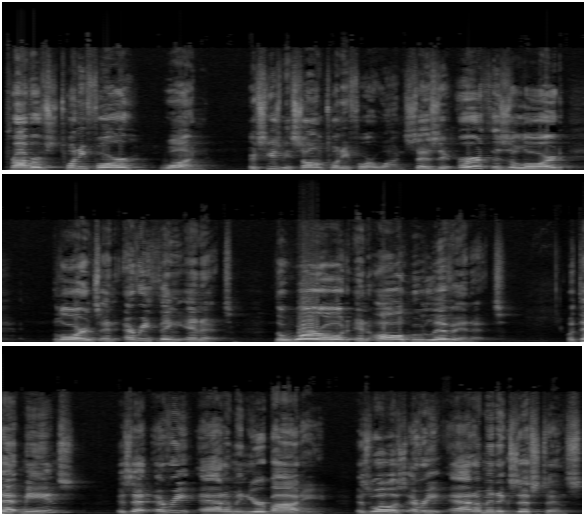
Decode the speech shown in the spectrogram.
Proverbs 24 1, excuse me, Psalm 24 1 says, The earth is the Lord, Lord's, and everything in it, the world and all who live in it. What that means is that every atom in your body, as well as every atom in existence,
